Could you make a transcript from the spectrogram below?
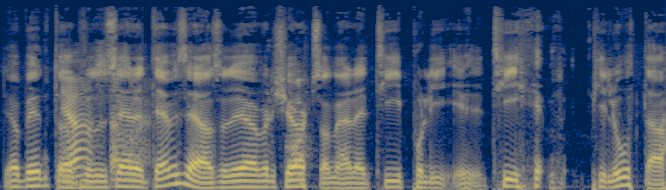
De har begynt å Ja, produsere. TV-serier, så de har vel kjørt sånne her ti, poli, ti piloter.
